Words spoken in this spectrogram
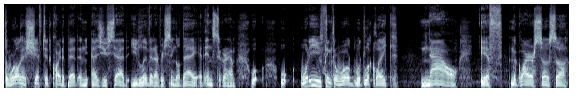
The world has shifted quite a bit, and as you said, you live it every single day at Instagram. What, what do you think the world would look like now if McGwire Sosa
